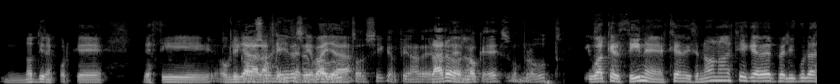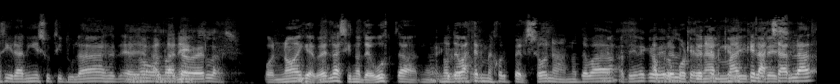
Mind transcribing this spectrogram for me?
no, tienes por qué decir, obligar a la gente a que vaya. sí, que al final claro, es, lo que es, un producto. Igual que el cine, es que dicen, no, no, es que hay que ver películas iraníes subtituladas. Eh, no, no hay que verlas. Pues no hay que verlas si no te gusta, no, te va a hacer mejor persona, no te va a proporcionar más que, la charla.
